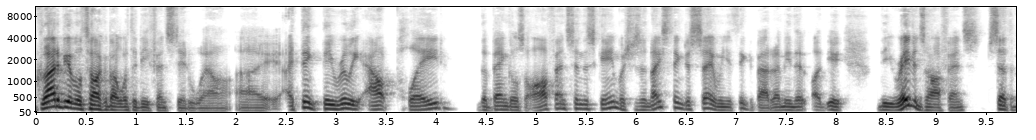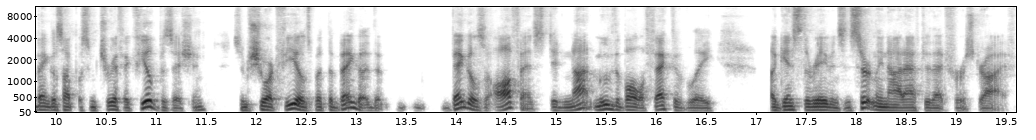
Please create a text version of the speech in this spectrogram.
glad to be able to talk about what the defense did well. Uh, I think they really outplayed the Bengals offense in this game, which is a nice thing to say when you think about it. I mean, the, uh, the, the Ravens offense set the Bengals up with some terrific field position, some short fields, but the Bengal the Bengals offense did not move the ball effectively against the Ravens, and certainly not after that first drive.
